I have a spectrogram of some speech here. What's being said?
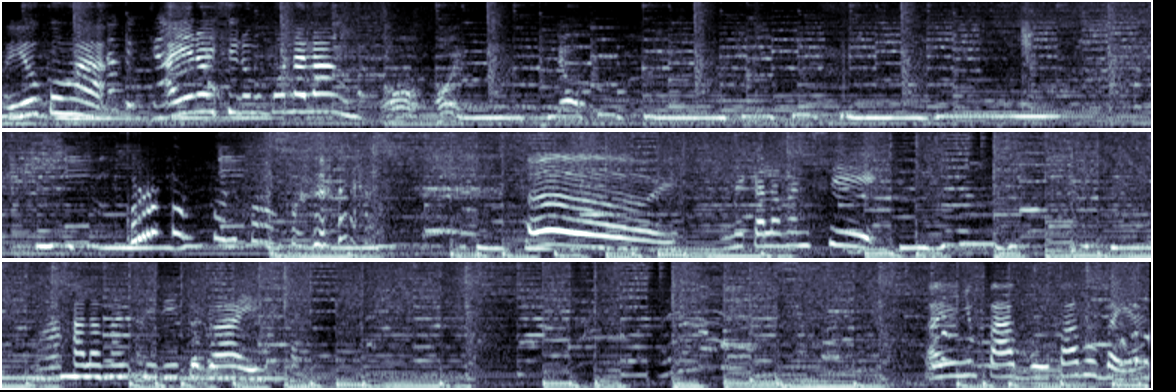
Ayoko nga. Ayan o, sinumpo na lang. Oh, hoy. Yo. Hoy! May kalamansi. Mga kalamansi dito, guys. Ayun yung pabo. Pabo ba yan?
